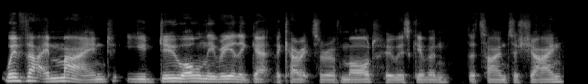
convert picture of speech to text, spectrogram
With that in mind, you do only really get the character of Maud, who is given the time to shine.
